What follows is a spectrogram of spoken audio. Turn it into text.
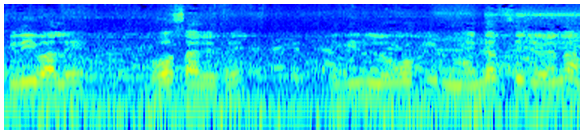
फ्री वाले बहुत सारे थे। लेकिन इन लोगों की मेहनत से जो है ना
